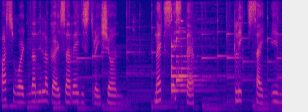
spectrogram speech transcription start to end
password na nilagay sa registration. Next step, click sign in.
